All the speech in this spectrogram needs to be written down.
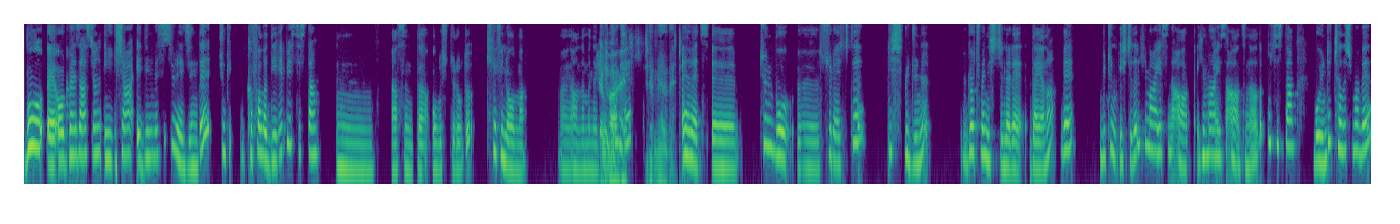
bu e, organizasyonun inşa edilmesi sürecinde çünkü kafala diye bir sistem ım, aslında oluşturuldu. Kefil olma e, anlamına geliyor ve evet. Evet, e, tüm bu e, süreçte iş gücünü göçmen işçilere dayanan ve bütün işçileri himayesine himayesi altına alıp bu sistem boyunca çalışma ve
